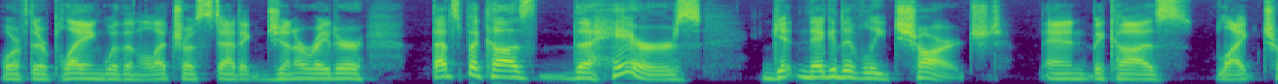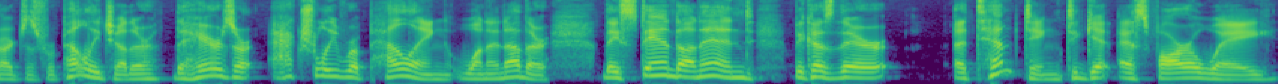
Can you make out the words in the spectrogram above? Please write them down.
or if they're playing with an electrostatic generator, that's because the hairs get negatively charged. And because like charges repel each other, the hairs are actually repelling one another. They stand on end because they're attempting to get as far away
